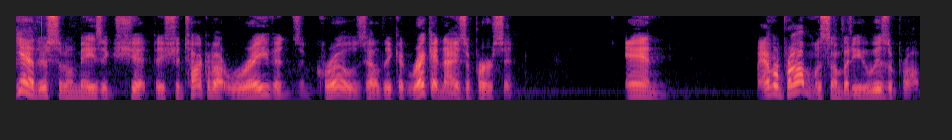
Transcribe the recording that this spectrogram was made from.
yeah, there's some amazing shit. They should talk about ravens and crows, how they could recognize a person and have a problem with somebody who is a problem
